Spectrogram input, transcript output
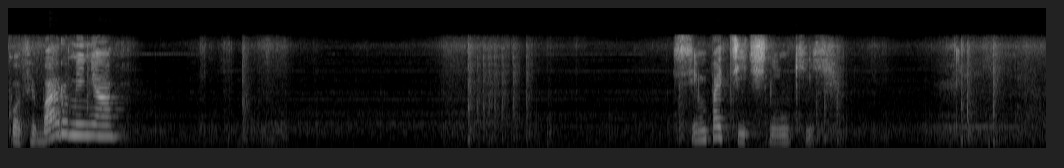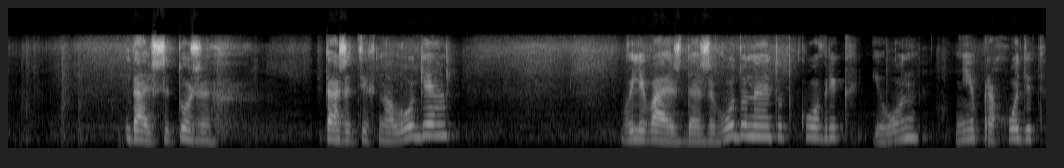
Кофе-бар у меня. Симпатичненький. Дальше тоже та же технология. Выливаешь даже воду на этот коврик, и он не проходит,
